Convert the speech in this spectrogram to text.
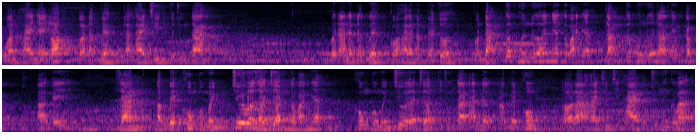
thủ ăn hai nháy lót. Và đặc biệt là 29 của chúng ta vẫn ăn được đặc biệt có hai đặc biệt thôi. Còn đẳng cấp hơn nữa nhé các bạn nhé. Đẳng cấp hơn nữa là cái cặp à, cái dàn đặc biệt khung của mình chưa bao giờ trượt các bạn nhé. Khung của mình chưa là trượt thì chúng ta đã ăn được đặc biệt khung. Đó là 2992 chúc mừng các bạn.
